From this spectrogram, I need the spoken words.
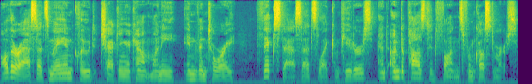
Other assets may include checking account money, inventory, fixed assets like computers, and undeposited funds from customers.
